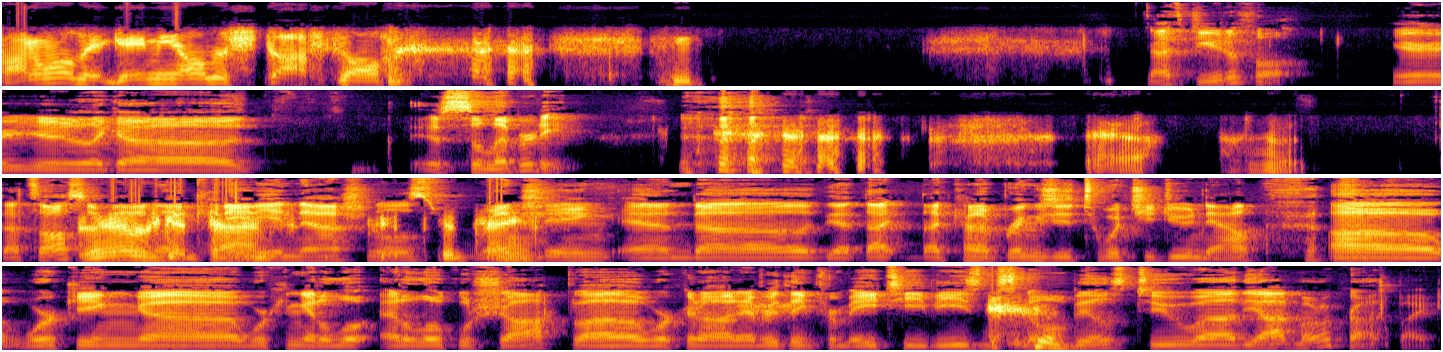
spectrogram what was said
"I don't know. They gave me all this stuff, so." That's beautiful. You're you're like a, a celebrity. yeah. That's awesome. Yeah, it was Like good. Canadian nationals, Good thing. wrenching, and uh, yeah, that that kind of brings you to what you do now. Uh, working uh, working at a lo- at a local shop, uh, working on everything from ATVs and snowmobiles to uh, the odd motocross bike.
